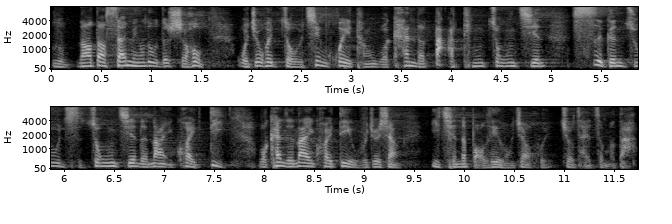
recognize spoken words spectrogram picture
路。然后到三明路的时候，我就会走进会堂。我看到大厅中间四根柱子中间的那一块地，我看着那一块地，我就想以前的保利龙教会就才这么大，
